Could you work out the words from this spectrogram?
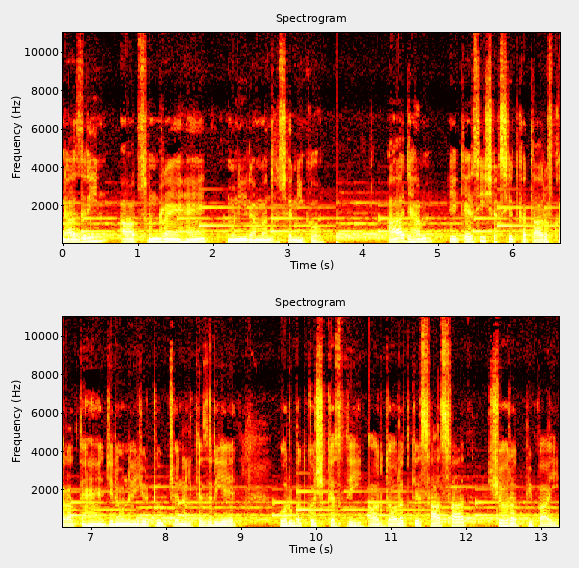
नाजरीन, आप सुन रहे हैं मुनीर अहमद हुसैनी को। आज हम एक ऐसी शख्सियत का तारफ़ कराते हैं जिन्होंने यूट्यूब चैनल के ज़रिए गुरबत को शिकस्त दी और दौलत के साथ साथ शहरत भी पाई।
